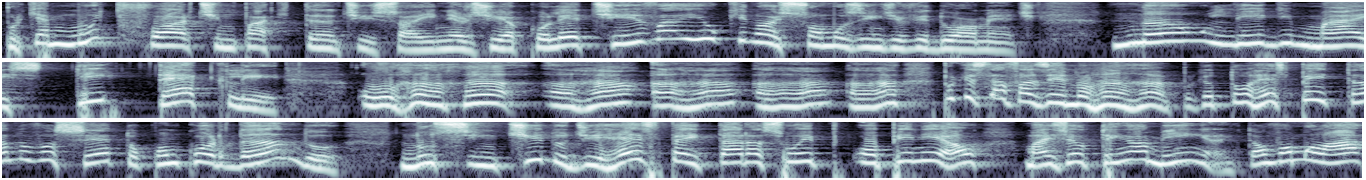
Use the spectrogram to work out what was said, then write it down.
porque é muito forte, impactante isso, a energia coletiva e o que nós somos individualmente. Não ligue mais. Tic-tecle. O ran-ran, aham, aham, aham, aham. Por que você está fazendo ran-ran? Porque eu estou respeitando você, estou concordando no sentido de respeitar a sua opinião, mas eu tenho a minha. Então vamos lá,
